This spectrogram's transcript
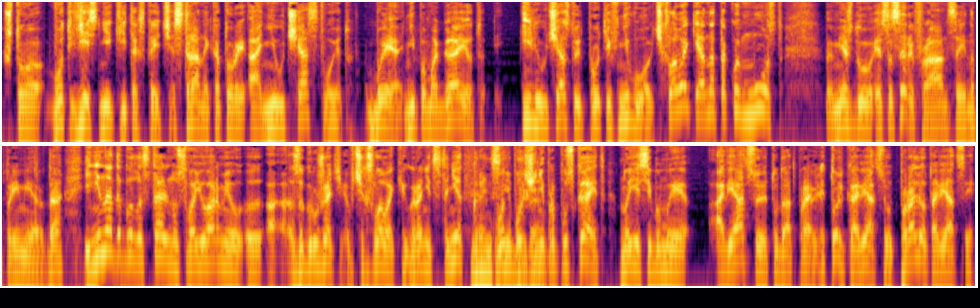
что вот есть некие, так сказать, страны, которые, а, не участвуют, б, не помогают, или участвует против него. Чехословакия, она такой мост между СССР и Францией, например, да, и не надо было Сталину свою армию э, а, загружать в Чехословакию, границ-то нет, Границ вот не Польша да. не пропускает, но если бы мы авиацию туда отправили, только авиацию, вот пролет авиации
